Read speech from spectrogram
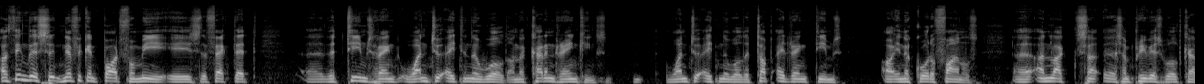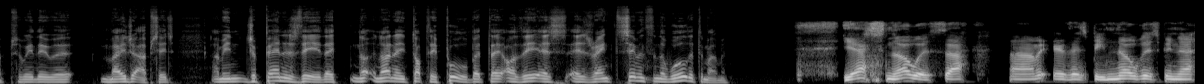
I think the significant part for me is the fact that uh, the teams ranked one to eight in the world on the current rankings one to eight in the world, the top eight ranked teams are in the quarterfinals. Uh, unlike some, uh, some previous World Cups where there were major upsets. I mean, Japan is there. They not, not only top their pool, but they are there as, as ranked seventh in the world at the moment. Yes, no, it's uh, um, there's been no, there's been a,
